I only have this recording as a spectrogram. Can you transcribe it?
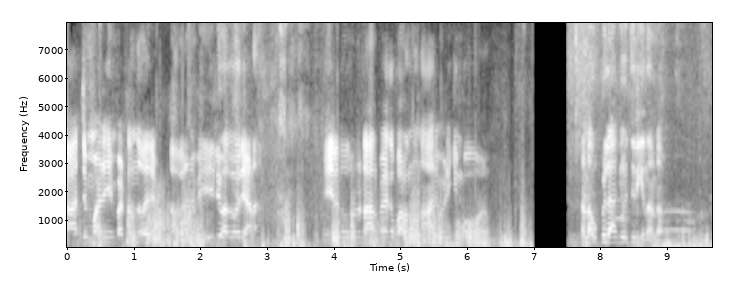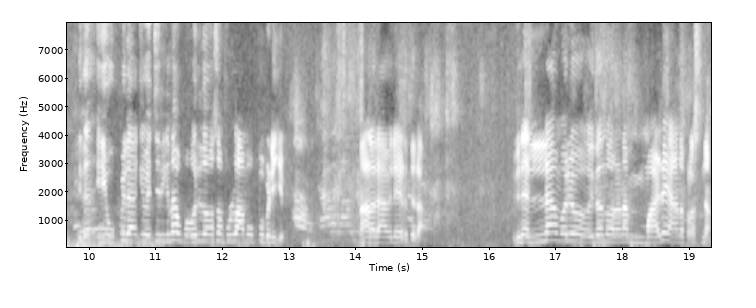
കാറ്റും മഴയും പെട്ടെന്ന് വരും. അതുപോലെ തന്നെ വെയിലും അതുപോലെയാണ്. വെയിൽ നോക്കിയിട്ട് ടാർപ്പയൊക്കെ പറന്ന് നാല് വഴിക്കും പോവുകയാണ്. കണ്ടോ ഉപ്പിലാക്കി വെച്ചിരിക്കുന്നുണ്ടോ ഇത് ഈ ഉപ്പിലാക്കി വെച്ചിരിക്കുന്ന ഒരു ദിവസം ഫുള്ളാകുമ്പോൾ ഉപ്പ് പിടിക്കും. നാളെ രാവിലെ എടുത്തിടാം. ഇതിനെല്ലാം ഒരു ഇതെന്ന് പറയണ മഴയാണ് പ്രശ്നം.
